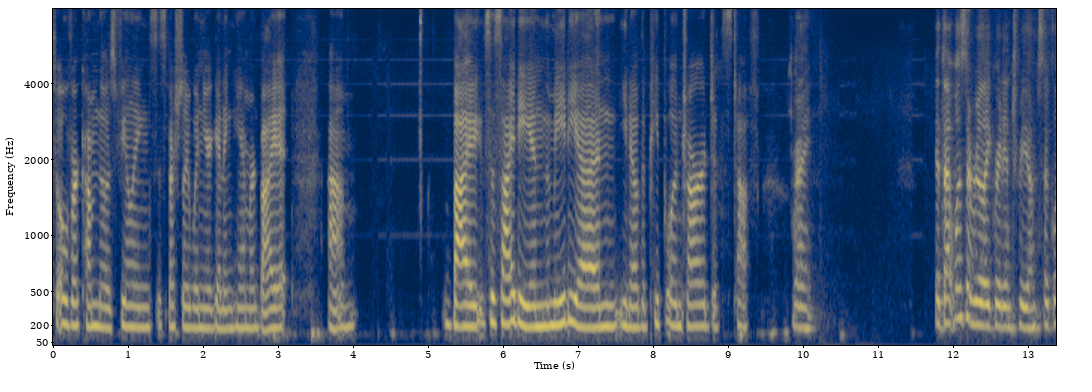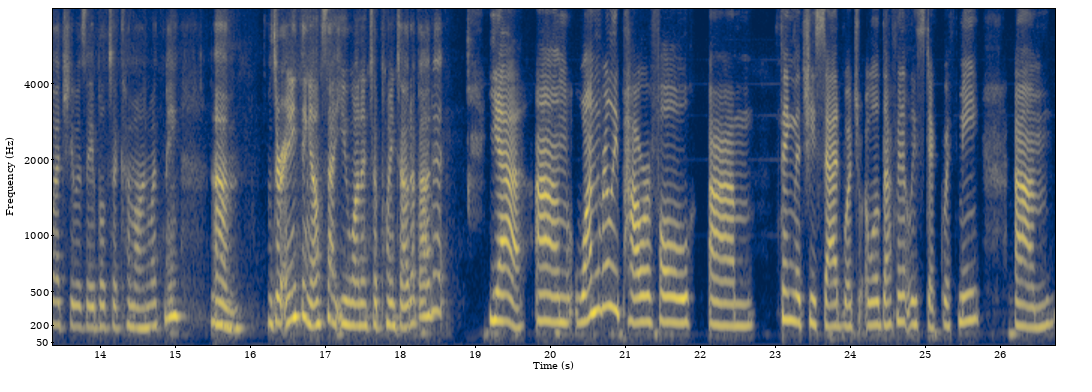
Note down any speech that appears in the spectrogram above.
to overcome those feelings especially when you're getting hammered by it um by society and the media and you know the people in charge it's tough Right. Yeah, that was a really great interview. I'm so glad she was able to come on with me. Mm-hmm. Um, was there anything else that you wanted to point out about it? yeah um one really powerful um thing that she said which will definitely stick with me um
